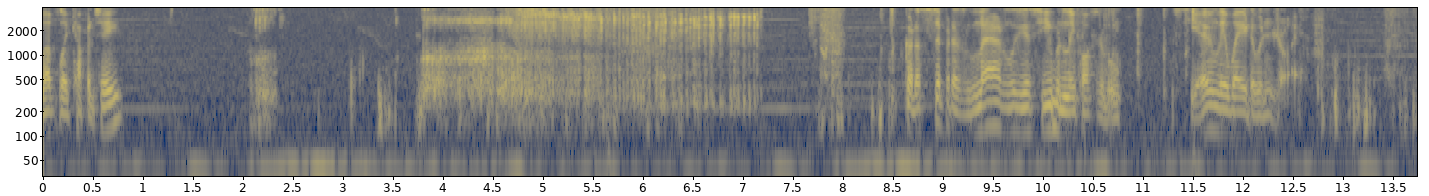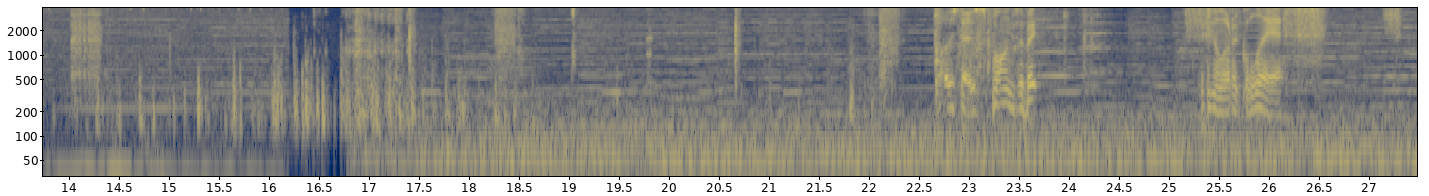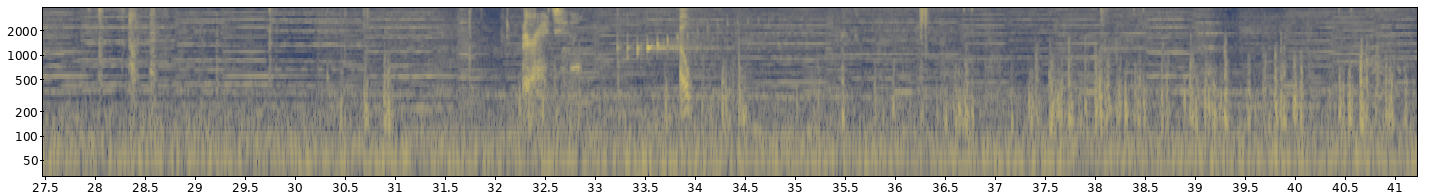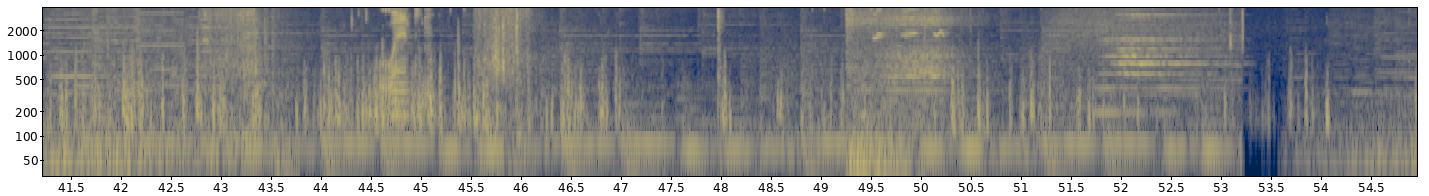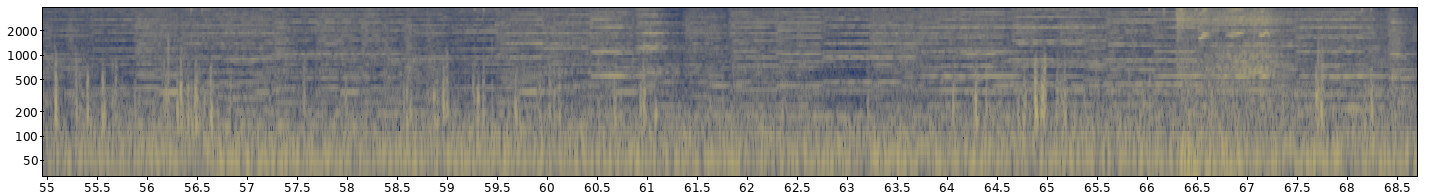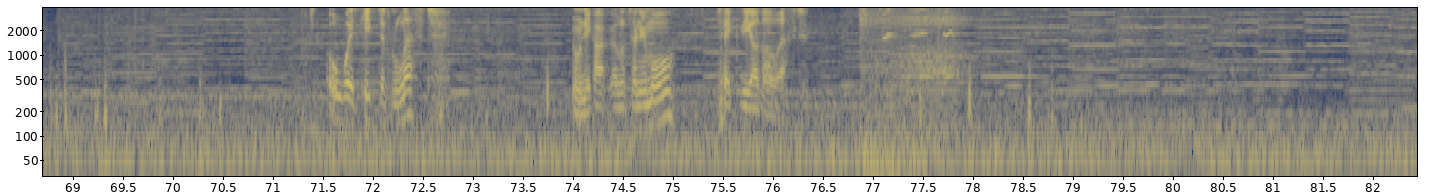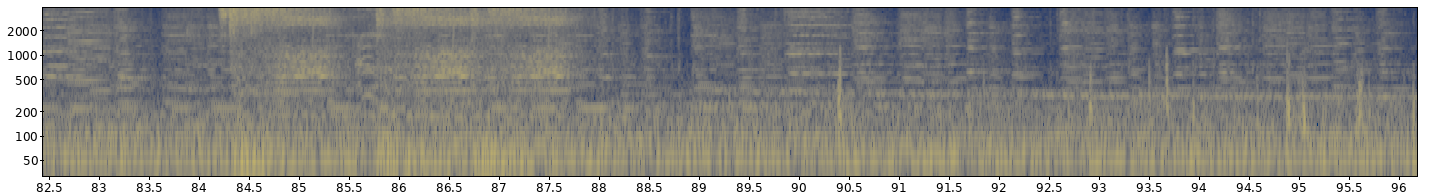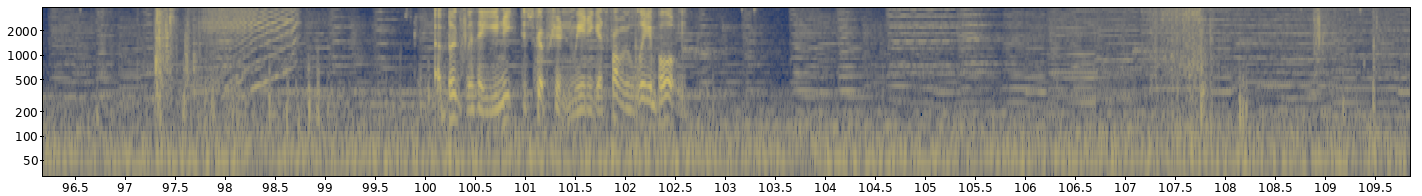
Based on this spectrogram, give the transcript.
Lovely cup of tea. Gotta sip it as loudly as humanly possible. It's the only way to enjoy. Close those blinds a bit. Getting a lot of glare. Right. Oh. Always keep to the left. When you can't go left anymore, take the other left. book with a unique description, meaning it's probably important.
